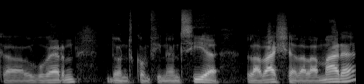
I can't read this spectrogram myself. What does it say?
que el govern, doncs, com financia la baixa de la mare,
